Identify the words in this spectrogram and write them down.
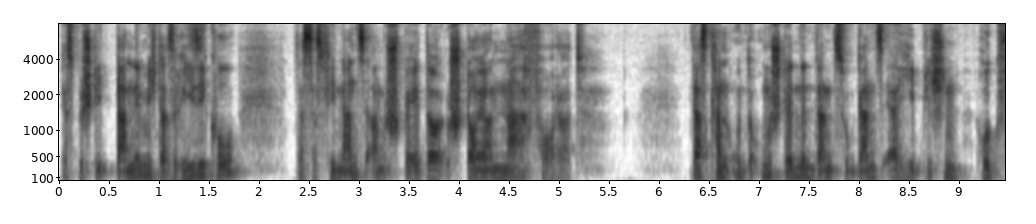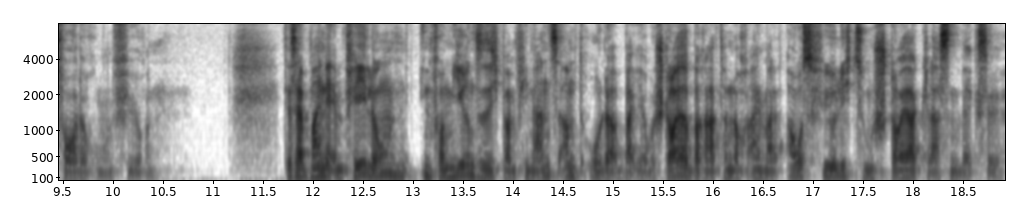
Es besteht dann nämlich das Risiko, dass das Finanzamt später Steuern nachfordert. Das kann unter Umständen dann zu ganz erheblichen Rückforderungen führen. Deshalb meine Empfehlung, informieren Sie sich beim Finanzamt oder bei Ihrem Steuerberater noch einmal ausführlich zum Steuerklassenwechsel.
